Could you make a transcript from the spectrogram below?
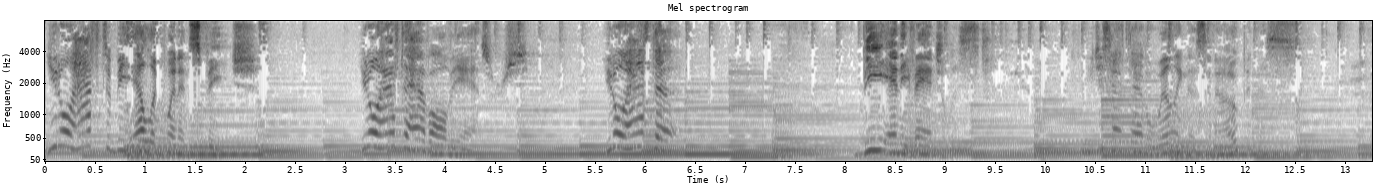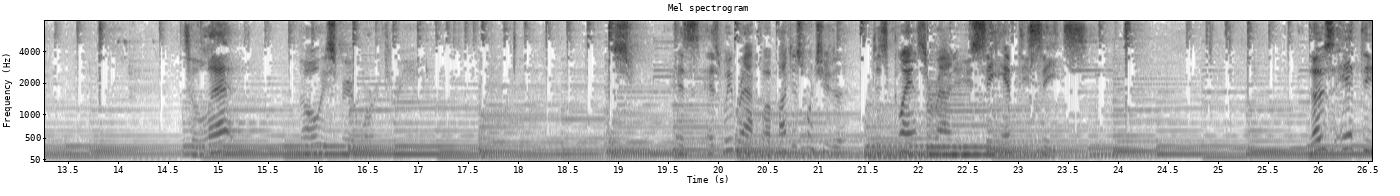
You don't have to be eloquent in speech. You don't have to have all the answers. You don't have to be an evangelist. You just have to have a willingness and an openness to let the Holy Spirit work through you. As, as we wrap up, I just want you to just glance around you. You see empty seats. Those empty,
